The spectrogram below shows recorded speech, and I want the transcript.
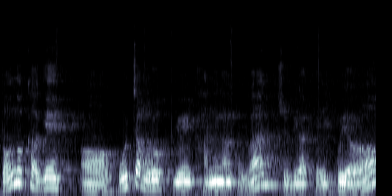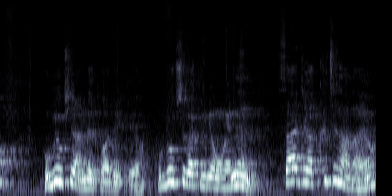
넉넉하게 어, 옷장으로 이용이 가능한 공간 준비가 되어 있고요. 부부욕실 안내 도와드릴게요. 부부욕실 같은 경우에는 사이즈가 크진 않아요.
